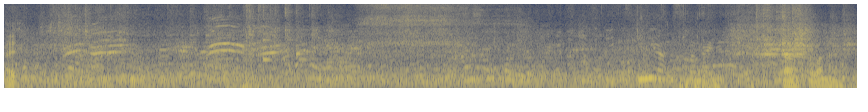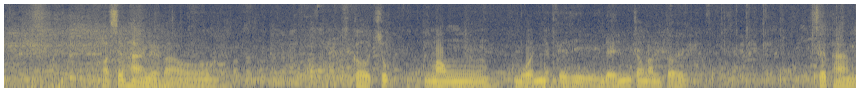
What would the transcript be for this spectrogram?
Đấy. Đây, các bạn thấy họ xếp hàng để vào cầu chúc mong muốn những cái gì đến trong năm tới? Xếp hàng.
